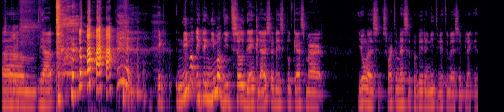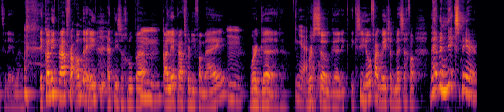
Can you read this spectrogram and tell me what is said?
Ehm, ja. ik, niemand, ik denk niemand die het zo denkt, luistert naar deze podcast, maar jongens, zwarte mensen proberen niet witte mensen hun plek in te nemen. ik kan niet praten voor andere eth- etnische groepen. Mm. Ik kan alleen praten voor die van mij. Mm. We're good. We're so good. Ik, ik zie heel vaak, weet je, dat mensen zeggen van... We hebben niks meer.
